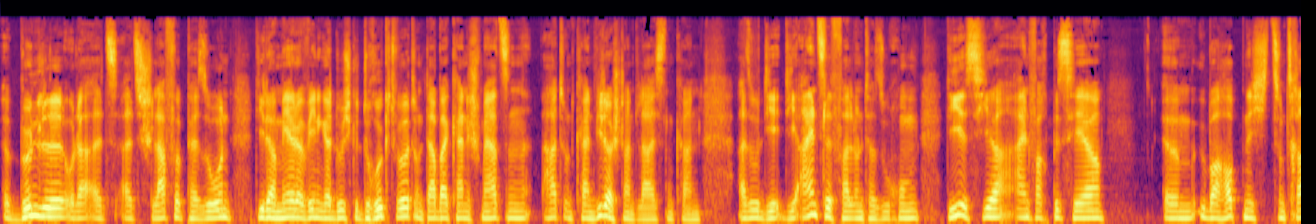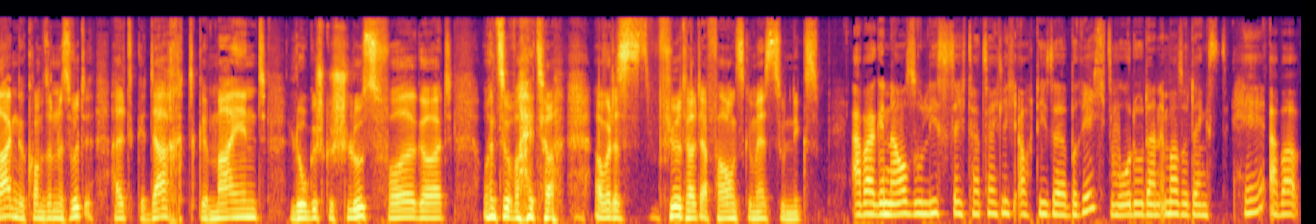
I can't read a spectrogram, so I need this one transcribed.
äh, Bündel oder als, als schlaffe Person, die da mehr oder weniger durchgedrückt wird und dabei keine Schmerzen hat und keinen Widerstand leisten kann. Also die, die Einzelfalluntersuchung, die ist hier einfach bisher ähm, überhaupt nicht zum Tragen gekommen, sondern es wird halt gedacht, gemeint, logisch geschlussfolgert und so weiter. Aber das führt halt erfahrungsgemäß zu nichts. Aber genauso liest sich tatsächlich auch dieser Bericht, wo du dann immer so denkst, hä, aber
